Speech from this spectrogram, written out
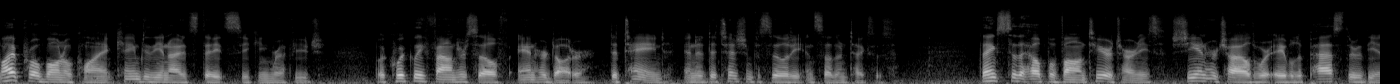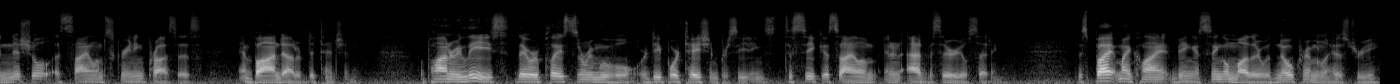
My pro bono client came to the United States seeking refuge, but quickly found herself and her daughter detained in a detention facility in southern Texas. Thanks to the help of volunteer attorneys, she and her child were able to pass through the initial asylum screening process and bond out of detention. Upon release, they were placed in removal or deportation proceedings to seek asylum in an adversarial setting. Despite my client being a single mother with no criminal history,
